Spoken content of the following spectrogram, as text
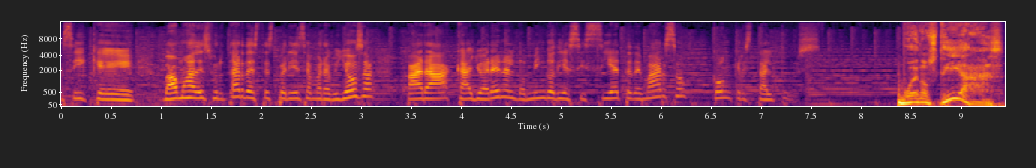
Así que vamos a disfrutar de esta experiencia maravillosa para Cayo Arena el domingo 17 de marzo con Cristal Tours. Buenos días.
